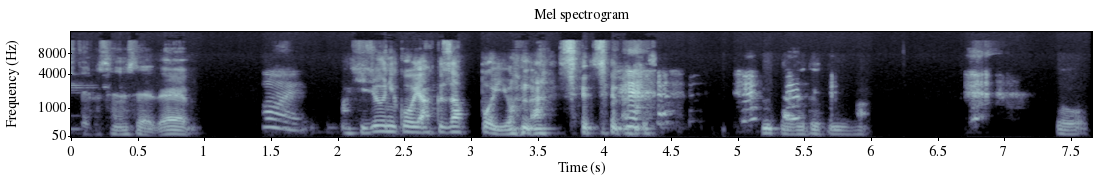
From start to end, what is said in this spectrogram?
してえ。る先生で、はい。非常にこうヤクザっぽいような先生なんです。見た目的には。そう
